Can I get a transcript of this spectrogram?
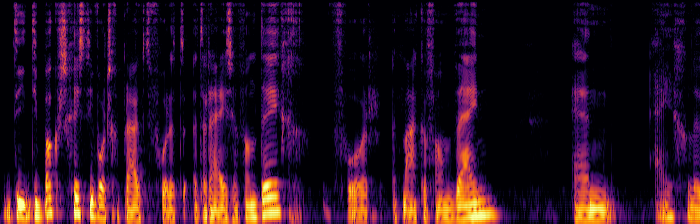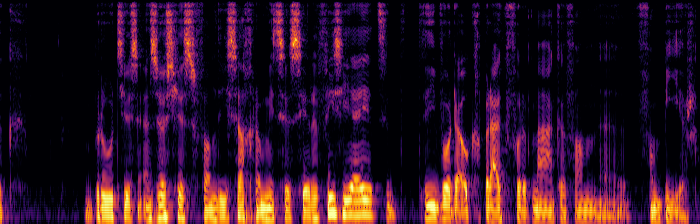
die, die bakkersgist die wordt gebruikt voor het, het rijzen van deeg, voor het maken van wijn. En eigenlijk broertjes en zusjes van die Saccharomyces cerevisiae, die worden ook gebruikt voor het maken van, uh, van bier.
